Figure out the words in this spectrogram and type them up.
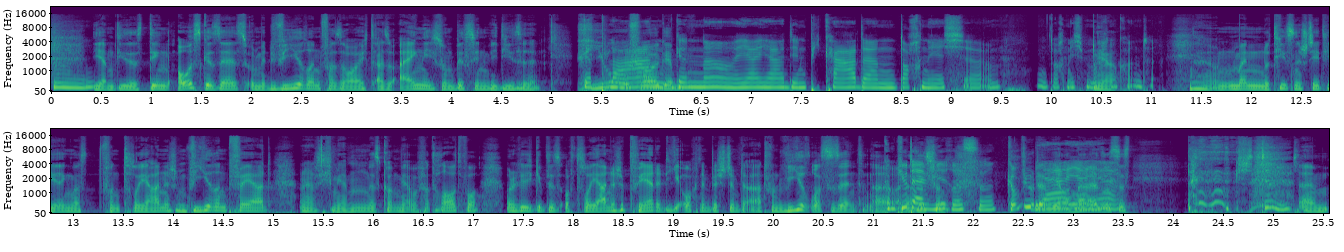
Hm. Die haben dieses Ding ausgesetzt und mit Viren verseucht, also eigentlich so ein bisschen wie diese Hugh-Folge. genau, ja, ja, den Picard dann doch nicht, ähm, doch nicht machen Ja. konnte. Ja, Und in meinen Notizen steht hier irgendwas von trojanischem Virenpferd. Und da dachte ich mir, hm, das kommt mir aber vertraut vor. Und natürlich gibt es auch trojanische Pferde, die auch eine bestimmte Art von Virus sind. Ne? Ist schon- Computervirus, Ja, ne? Also es ist, Stimmt. ähm.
